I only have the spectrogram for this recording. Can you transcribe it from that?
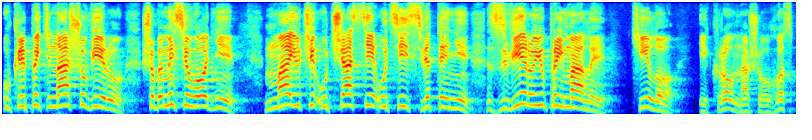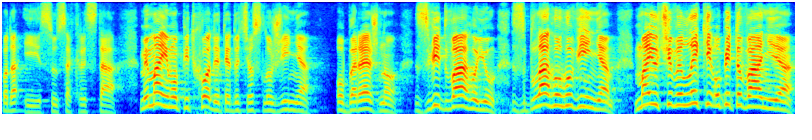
Укріпить нашу віру, щоб ми сьогодні, маючи участі у цій святині, з вірою приймали тіло і кров нашого Господа Ісуса Христа. Ми маємо підходити до цього служіння обережно, з відвагою, з благоговінням, маючи великі обітування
